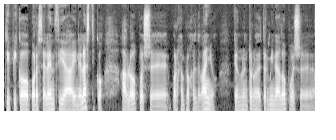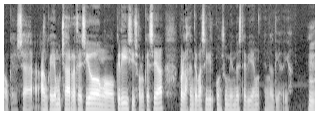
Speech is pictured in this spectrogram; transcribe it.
típico por excelencia inelástico. Hablo, pues, eh, por ejemplo, gel de baño, que en un entorno determinado, pues, eh, aunque, sea, aunque haya mucha recesión o crisis o lo que sea, pues la gente va a seguir consumiendo este bien en el día a día. Mm.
